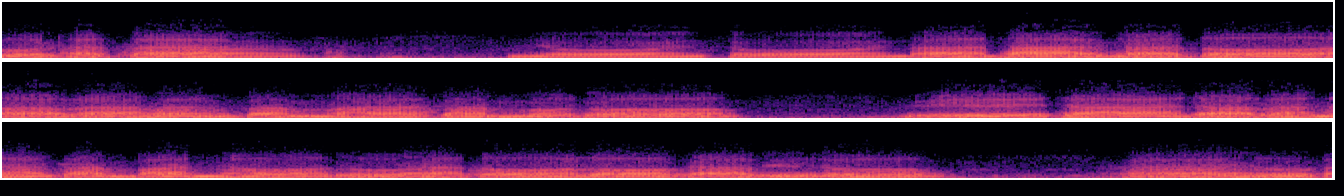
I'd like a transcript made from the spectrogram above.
พุทธัสสะโยนโสนตาทาคโตอะระหังสัมมาสัมพุทโธ วิชาจารณะสัมปันโนสุขโตโลกาวิโดอนุตต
